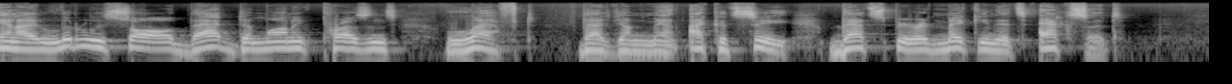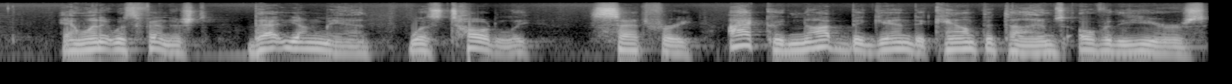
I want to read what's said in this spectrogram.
And I literally saw that demonic presence left that young man. I could see that spirit making its exit. And when it was finished, that young man was totally set free. I could not begin to count the times over the years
